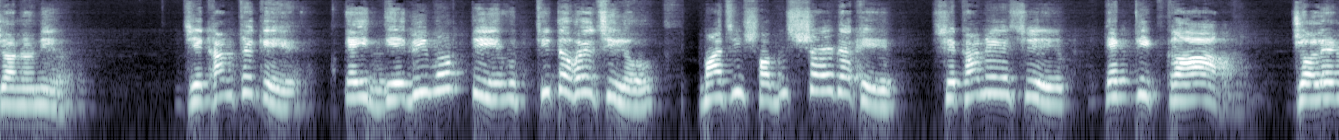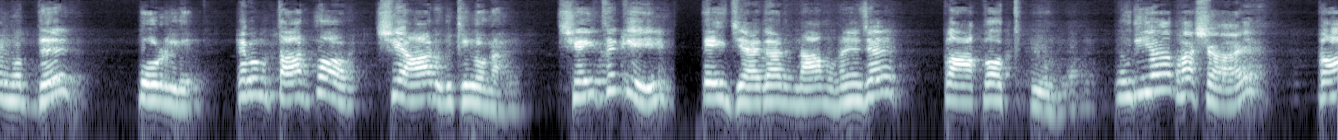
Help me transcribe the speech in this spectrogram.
জননী। যেখান থেকে এই দেবী মূর্তি উত্থিত হয়েছিল, মাঝি সবিস্ময়ে দেখে সেখানে এসে একটি কাক জলের মধ্যে পড়লে এবং তারপর সে আর উঠল না। সেই থেকে এই জায়গার নাম হয়ে যায় কাকতপুর। উড়িয়া ভাষায় কা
